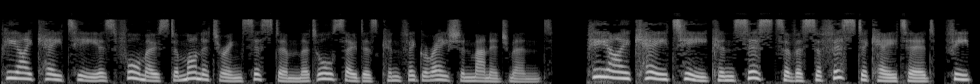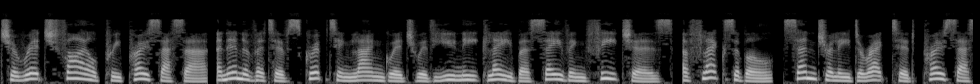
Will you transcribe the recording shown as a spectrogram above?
PIKT is foremost a monitoring system that also does configuration management. PIKT consists of a sophisticated, feature-rich file preprocessor, an innovative scripting language with unique labor-saving features, a flexible, centrally directed process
